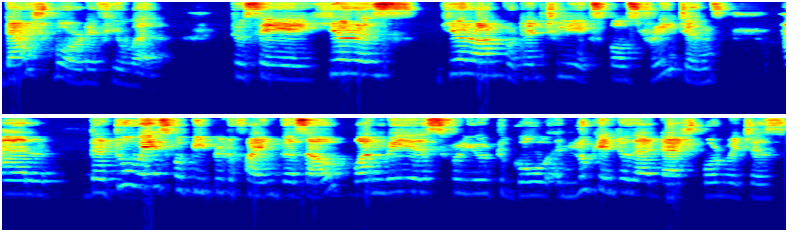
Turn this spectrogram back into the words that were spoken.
dashboard, if you will, to say here is here are potentially exposed regions, and there are two ways for people to find this out. One way is for you to go and look into that dashboard, which is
